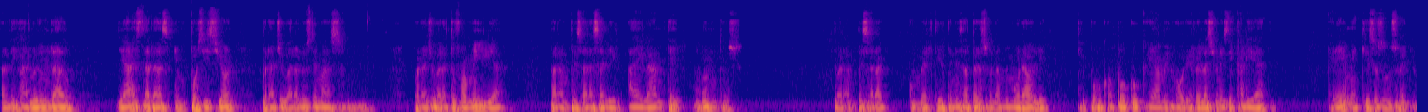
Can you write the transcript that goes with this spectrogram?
al dejarlo de un lado, ya estarás en posición para ayudar a los demás, para ayudar a tu familia, para empezar a salir adelante juntos, para empezar a convertirte en esa persona memorable que poco a poco crea mejores relaciones de calidad. Créeme que eso es un sueño.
